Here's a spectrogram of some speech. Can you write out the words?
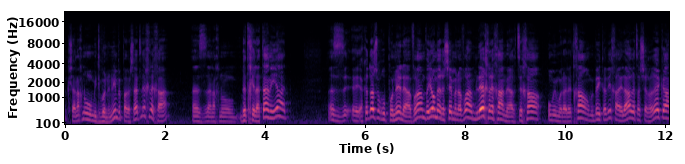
וכשאנחנו מתבוננים בפרשת לך לך, אז אנחנו בתחילתה מיד, אז אה, הקדוש ברוך הוא פונה לאברהם, ויאמר השם אל אברהם, לך לך מארצך וממולדתך ומבית אביך אל הארץ אשר הרקע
